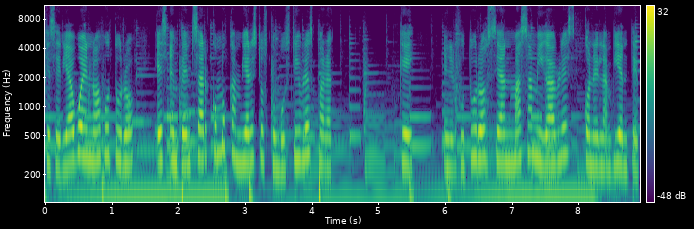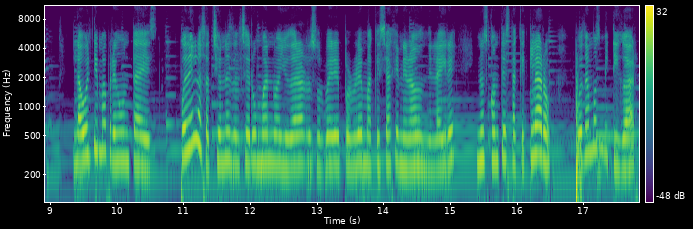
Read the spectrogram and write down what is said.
que sería bueno a futuro es en pensar cómo cambiar estos combustibles para que en el futuro sean más amigables con el ambiente. La última pregunta es, ¿pueden las acciones del ser humano ayudar a resolver el problema que se ha generado en el aire? Y nos contesta que claro, podemos mitigar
